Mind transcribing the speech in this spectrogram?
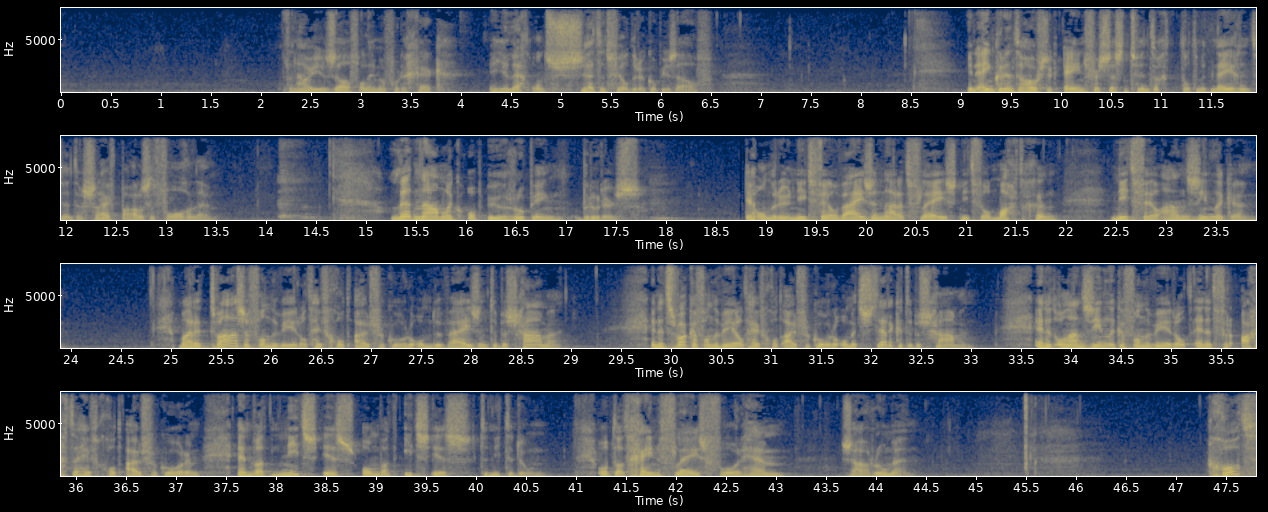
Dan hou je jezelf alleen maar voor de gek en je legt ontzettend veel druk op jezelf. In 1 Korinthe hoofdstuk 1, vers 26 tot en met 29 schrijft Paulus het volgende. Let namelijk op uw roeping, broeders. En onder u niet veel wijzen naar het vlees, niet veel machtigen, niet veel aanzienlijken. Maar het dwaze van de wereld heeft God uitverkoren om de wijzen te beschamen. En het zwakke van de wereld heeft God uitverkoren om het sterke te beschamen. En het onaanzienlijke van de wereld en het verachten heeft God uitverkoren. En wat niets is om wat iets is te niet te doen. Opdat geen vlees voor hem zou roemen. God,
